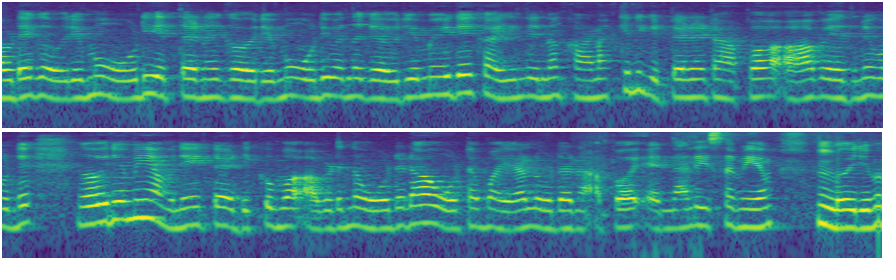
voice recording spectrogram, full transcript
അവിടെ ഗൗരിയമ്മ ഓടിയെത്താണ്. ഗൗരിയമ്മ ഓടി വന്ന് ഗൗരിയമ്മയുടെ കയ്യിൽ നിന്നും കണക്കിന് കിട്ടണം കേട്ടോ അപ്പോൾ ആ വേദന കൊണ്ട് ഗൗരിയമ്മയെ അവനെ ഇട്ട് അടിക്കുമ്പോൾ അവിടുന്ന് ഓടടാ ഓട്ടം അയാൾ ഓടണം അപ്പോൾ എന്നാൽ ഈ സമയം ഒരുമ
